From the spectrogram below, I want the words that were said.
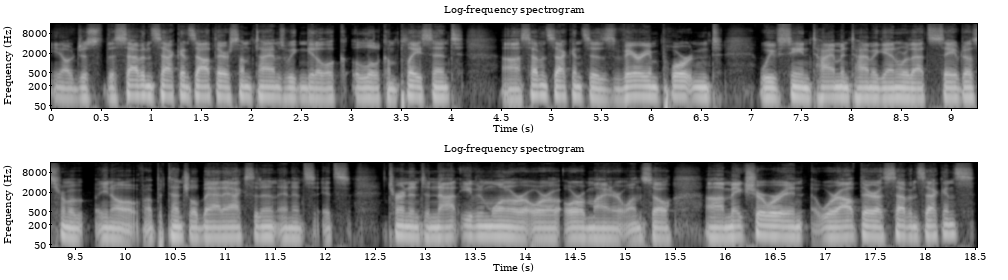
you know, just the seven seconds out there. Sometimes we can get a little, a little complacent. Uh, seven seconds is very important. We've seen time and time again where that's saved us from a you know a potential bad accident, and it's it's turned into not even one or or, or a minor one. So uh, make sure we're in we're out there at seven seconds.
